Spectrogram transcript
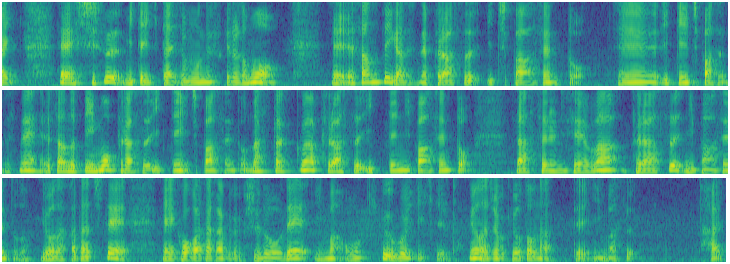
はい、えー、指数見ていきたいと思うんですけれども、えー、S&P がですねプラス1%、えー、1.1%ですね。S&P もプラス1.1%ナスダックはプラス1.2%ラッセル2000はプラス2%というような形で、えー、小型株主導で今大きく動いてきているというような状況となっています。はい。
